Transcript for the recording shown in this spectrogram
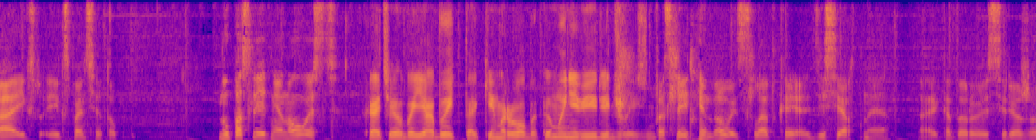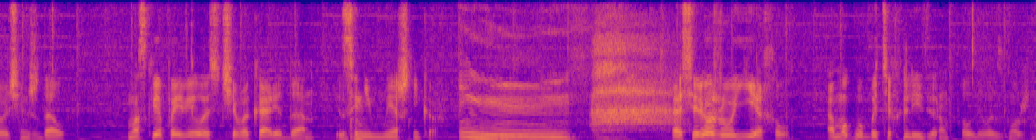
А, эксп- экспансия топ. Ну, последняя новость. Хотел бы я быть таким роботом и не видеть жизнь. Последняя новость, сладкая, десертная, э, которую Сережа очень ждал. В Москве появилась ЧВК «Редан» из анимешников. А Сережа уехал. А мог бы быть их лидером, вполне возможно.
